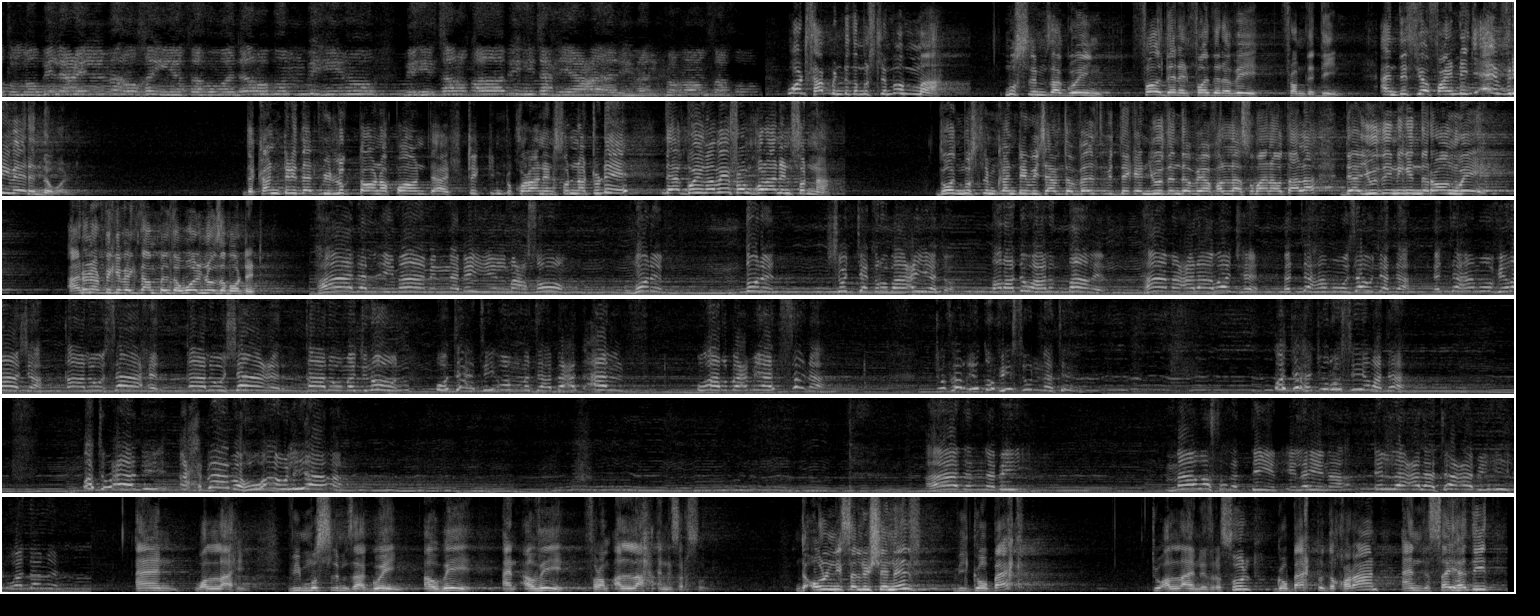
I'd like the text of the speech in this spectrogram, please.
اطلب العلم أخي فهو درب به نور به ترقى به تحيا عالما حرا فخور What's happened to the Muslim Ummah? Muslims are going further and further away from the deen. And this you are finding everywhere in the world. The country that we looked down upon, they are sticking to Quran and Sunnah. Today, they are going away from Quran and Sunnah. Those Muslim countries which have the wealth which they can use in the way of Allah subhanahu wa ta'ala, they are using it in the wrong way. I don't have to give example, the world knows about it. هذا الإمام النبي المعصوم ضرب ضرب شجت رباعيته طردوها للطائف هام على وجهه اتهموا زوجته اتهموا فراشه قالوا ساحر قالوا شاعر قالوا مجنون وتأتي أمته بعد ألف وأربعمائة سنة تفرط في سنته وتهجر سيرته وتعادي أحبابه وأولياءه هذا النبي ما وصل الدين إلينا إلا على تعبه ودمه And wallahi, we Muslims are going away and away from Allah and His Rasul. The only solution is we go back to Allah and His Rasul, go back to the Quran and the Sahih Hadith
